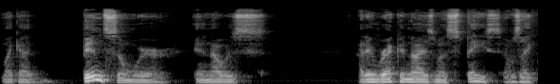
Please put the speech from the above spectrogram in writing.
like I'd been somewhere and I was I didn't recognize my space. I was like,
